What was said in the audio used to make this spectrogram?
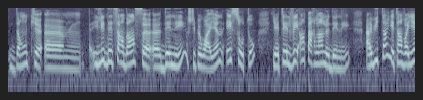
Donc, euh, il est de descendance euh, d'Aîné, Chippewayan, et Soto. Il a été élevé en parlant le Déné. À 8 ans, il est envoyé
